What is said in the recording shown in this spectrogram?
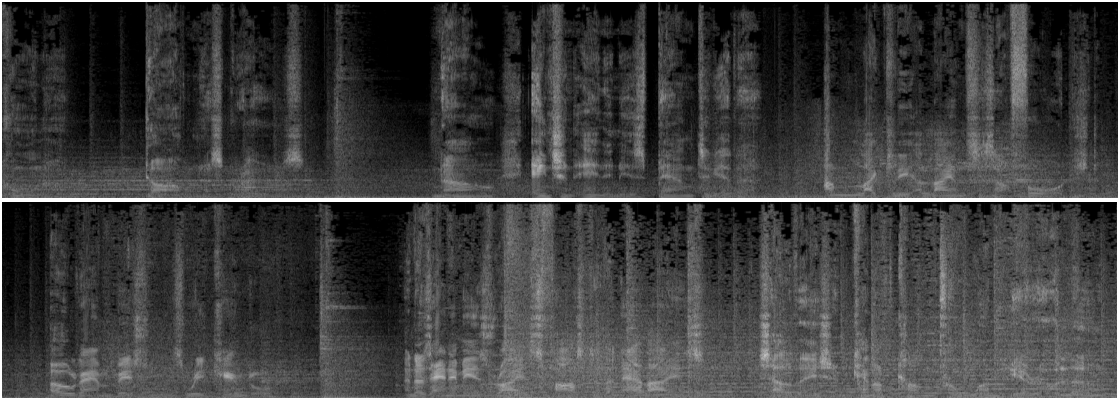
corner, darkness grows. Now, ancient enemies band together. Unlikely alliances are forged. Old ambitions rekindled. And as enemies rise faster than allies, salvation cannot come from one hero alone.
